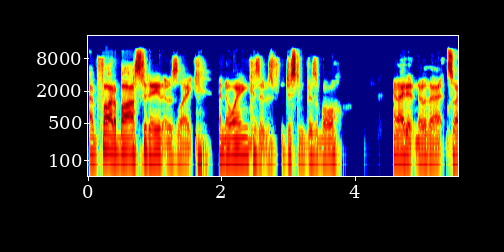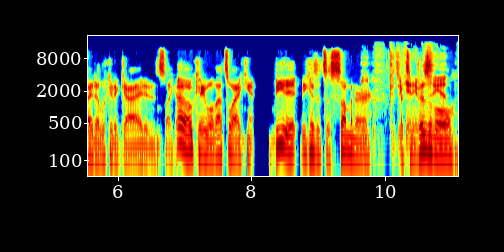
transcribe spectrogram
i've fought a boss today that was like annoying because it was just invisible and i didn't know that so i had to look at a guide and it's like oh okay well that's why i can't beat it because it's a summoner it's you that's can't even see it. invisible.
